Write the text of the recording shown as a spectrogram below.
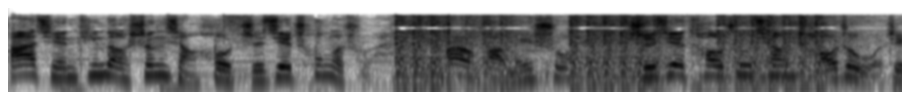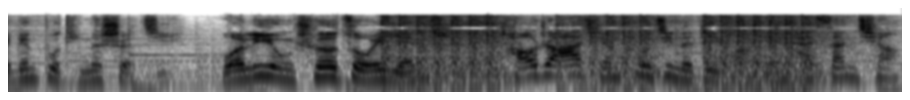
阿钱听到声响后直接冲了出来，二话没说，直接掏出枪朝着我这边不停的射击。我利用车作为掩体，朝着阿钱附近的地方连开三枪，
